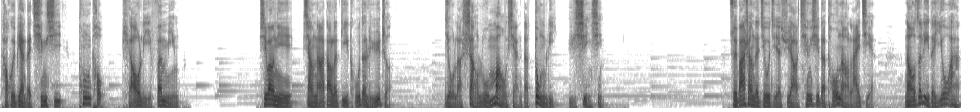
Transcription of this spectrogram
它会变得清晰、通透、条理分明。希望你像拿到了地图的旅者，有了上路冒险的动力与信心。嘴巴上的纠结需要清晰的头脑来解，脑子里的幽暗。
